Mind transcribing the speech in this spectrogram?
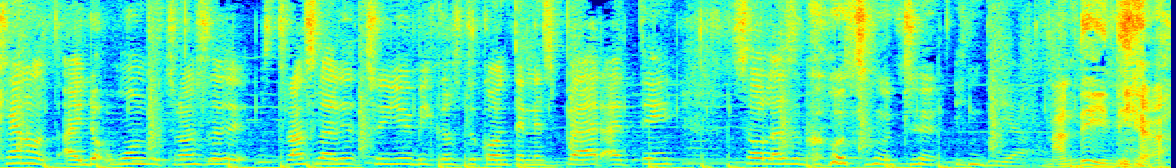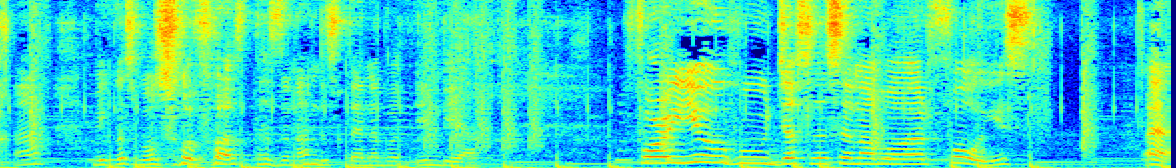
cannot, I don't want to translate translate it to you because the content is bad. I think so. Let's go to the India. Nanti dia. Huh? Because most of us doesn't understand about India. For you who just listen our voice, uh,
